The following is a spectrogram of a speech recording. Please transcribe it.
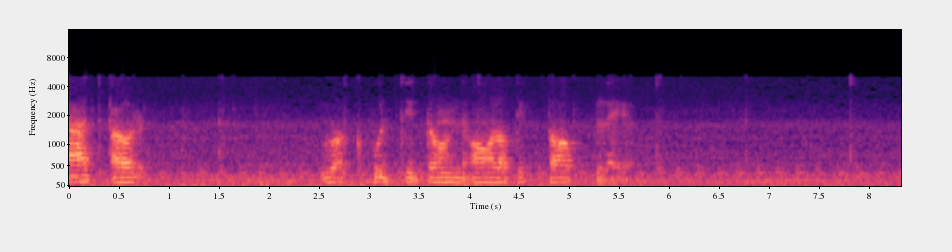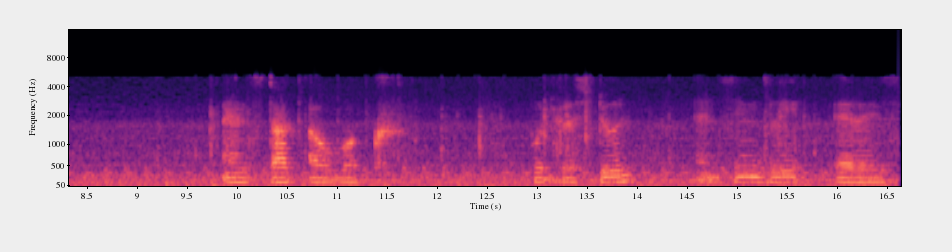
start our work put it on all of the top layer and start our work. Put brush tool and simply erase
